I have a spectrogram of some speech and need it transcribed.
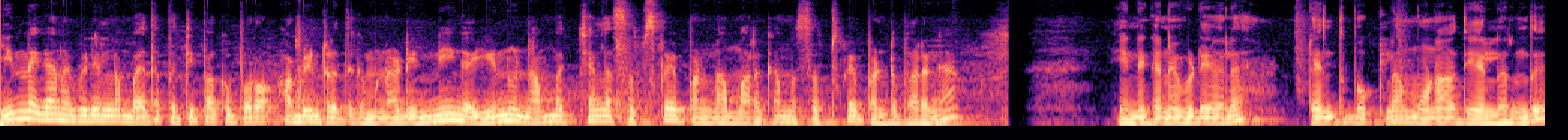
இன்றைக்கான வீடியோவில் நம்ம எதை பற்றி பார்க்க போகிறோம் அப்படின்றதுக்கு முன்னாடி நீங்கள் இன்னும் நம்ம சேனலை சப்ஸ்கிரைப் பண்ணலாம் மறக்காமல் சப்ஸ்கிரைப் பண்ணிட்டு பாருங்கள் இன்றைக்கான வீடியோவில் டென்த் புக்கில் மூணாவது இயர்லேருந்து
